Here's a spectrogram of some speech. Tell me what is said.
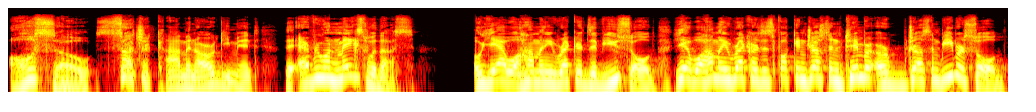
also such a common argument that everyone makes with us. Oh yeah, well, how many records have you sold? Yeah, well, how many records has fucking Justin Timber or Justin Bieber sold?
